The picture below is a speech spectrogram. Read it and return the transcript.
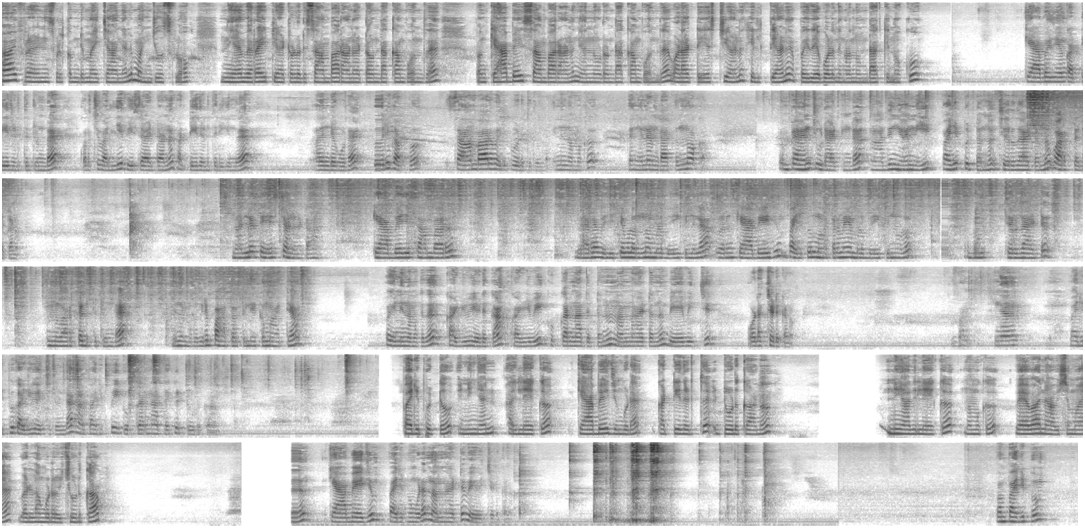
Hi friends welcome to my channel Manju's vlog ഇന്ന് ഞാൻ variety ആയിട്ടുള്ളൊരു സാമ്പാറാണ് കേട്ടോ ഉണ്ടാക്കാൻ പോകുന്നത്. അപ്പം ക്യാബേജ് സാമ്പാറാണ് ഞാൻ ഇവിടെ ഉണ്ടാക്കാൻ പോകുന്നത്. വളരെ ടേസ്റ്റിയാണ് ഹെൽത്തിയാണ് അപ്പോൾ ഇതേപോലെ നിങ്ങളൊന്ന് ഉണ്ടാക്കി നോക്കൂ. ക്യാബേജ് ഞാൻ കട്ട് ചെയ്തെടുത്തിട്ടുണ്ട്. കുറച്ച് വലിയ പീസായിട്ടാണ് കട്ട് ചെയ്തെടുത്തിരിക്കുന്നത്. അതിന്റെ കൂടെ ഒരു കപ്പ് സാമ്പാർ പരിപ്പ് എടുത്തിട്ടുണ്ട്. ഇനി നമുക്ക് എങ്ങനെ ഉണ്ടാക്കുമെന്ന് നോക്കാം. പാൻ ചൂടായിട്ടുണ്ട്. ആദ്യം ഞാൻ ഈ പരിപ്പിട്ടൊന്ന് ചെറുതായിട്ടൊന്ന് വറുത്തെടുക്കണം. നല്ല ടേസ്റ്റാണ് കേട്ടോ. ക്യാബേജ് സാമ്പാർ. വേറെ വെജിറ്റബിളൊന്നും നമ്മൾ ഉപയോഗിക്കുന്നില്ല. വെറും ക്യാബേജും പരിപ്പും മാത്രമേ നമ്മൾ ഉപയോഗിക്കുന്നുള്ളൂ. അപ്പം ചെറുതായിട്ട് ഒന്ന് വറുത്തെടുത്തിട്ടുണ്ട്. ഇനി നമുക്കിതൊരു പാത്രത്തിലേക്ക് മാറ്റാം. അപ്പോൾ ഇനി നമുക്കിത് കഴുകി എടുക്കാം കഴുകി കുക്കറിനകത്തിട്ടൊന്ന് നന്നായിട്ടൊന്ന് വേവിച്ച് ഉടച്ചെടുക്കണം. അപ്പം ഞാൻ പരിപ്പ് കഴുകി വെച്ചിട്ടുണ്ട്. ആ പരിപ്പ് ഈ കുക്കറിനകത്തേക്ക് ഇട്ട് കൊടുക്കണം പരിപ്പിട്ടു. ഇനി ഞാൻ അതിലേക്ക് ക്യാബേജും കൂടെ കട്ട് ചെയ്തെടുത്ത് ഇട്ട് കൊടുക്കുകയാണ്. ഇനി അതിലേക്ക് നമുക്ക് വേവാൻ ആവശ്യമായ വെള്ളം കൂടെ ഒഴിച്ചു കൊടുക്കാം. ക്യാബേജും പരിപ്പും കൂടെ നന്നായിട്ട് വേവിച്ചെടുക്കണം. അപ്പം പരിപ്പും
